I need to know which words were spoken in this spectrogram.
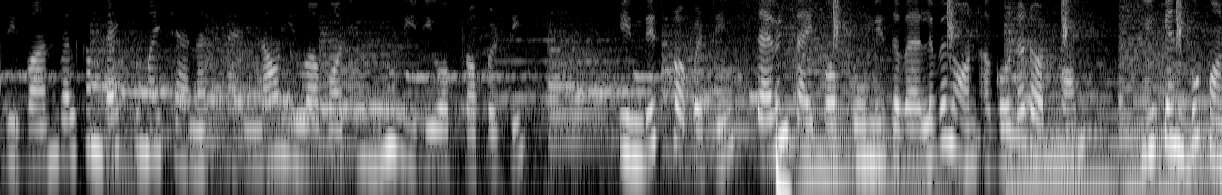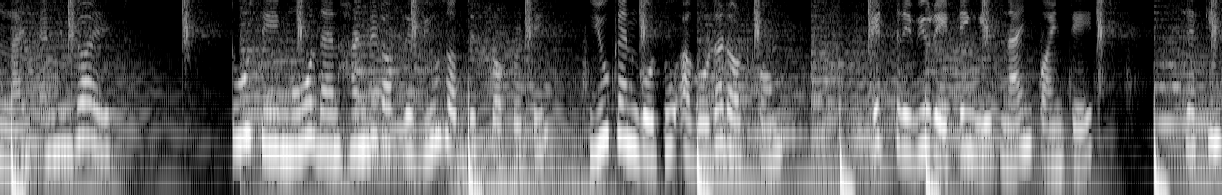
everyone. Welcome back to my channel. And now you are watching new video of property. In this property 7 type of room is available on agoda.com you can book online and enjoy it. To see more than 100 of reviews of this property you can go to agoda.com its review rating is 9.8 check-in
